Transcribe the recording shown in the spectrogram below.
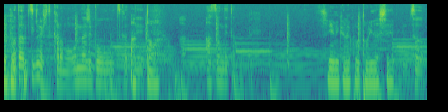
また次の人からも同じ棒を使あっって遊んでたの。茂みからこう取り出して。そ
